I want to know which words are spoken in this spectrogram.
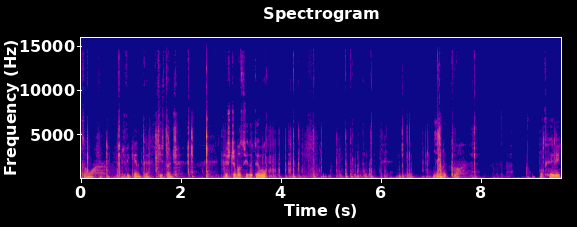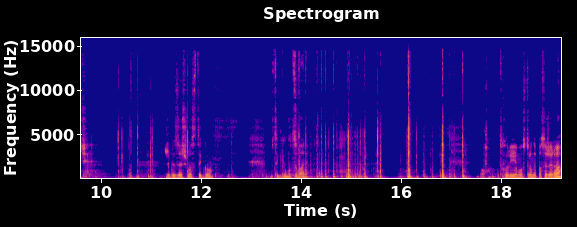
tą dźwigienkę wcisnąć jeszcze mocniej do tyłu i lekko odchylić żeby zeszła z tego z takiego mocowania. O, odchyliłem ją w stronę pasażera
